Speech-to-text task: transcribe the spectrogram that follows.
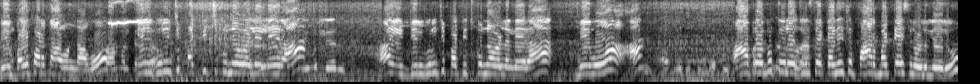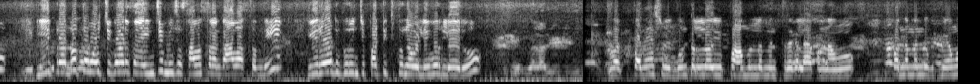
మేము భయపడతా ఉన్నాము. దీని గురించి పట్టించుకునే వాళ్ళే లేరా? దీని గురించి పట్టించుకునే వాళ్ళు లేరా? మేము ఆ? ప్రభుత్వంలో చూస్తే కనీసం పార మట్టేసిన వాళ్ళు లేరు. ఈ ప్రభుత్వం వచ్చి కూడా ఇంచుమించు సంవత్సరం కావస్తుంది. ఈ రోడ్డు గురించి పట్టించుకునే వాళ్ళు ఎవరు లేరు. కనీసం ఈ గుంటల్లో ఈ పాముల్లో మేము తిరగలేకున్నాము. కొంతమంది మేము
